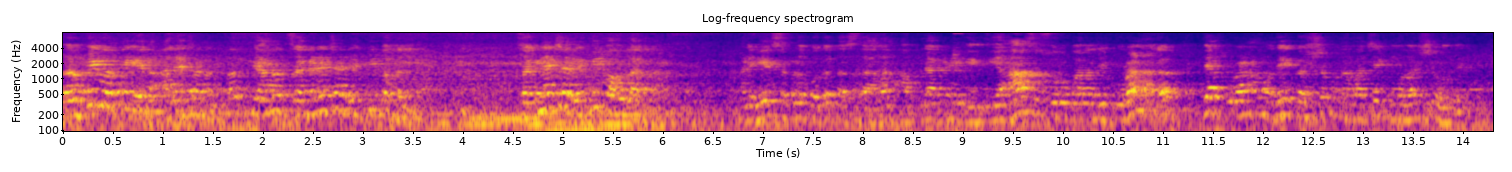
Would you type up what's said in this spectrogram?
धर्तीवरती येत आल्याच्यानंतर त्यानं जगण्याच्या रीती बदलल्या. जगण्याच्या रीती पाहू लागला. आणि हे सगळं बघत असताना आपल्याकडे इतिहास स्वरूपानं जे पुराण आलं त्या पुराणामध्ये कश्यप नावाचे एक महर्षी होते.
